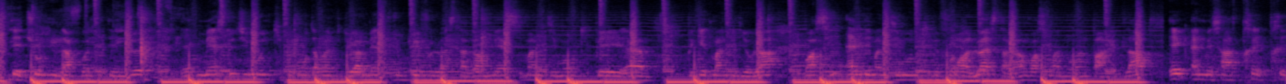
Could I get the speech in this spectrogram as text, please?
C'était chaud, nous l'avons c'était jeu. Merci tout le monde qui peut monter ma vidéo, merci tout le monde qui follow Instagram, merci man du monde qui peut, euh, peut ma vidéo là. Voici un des man du monde qui peut follow l'Instagram, voici ma nouvelle paraître là. Et un message très, très,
